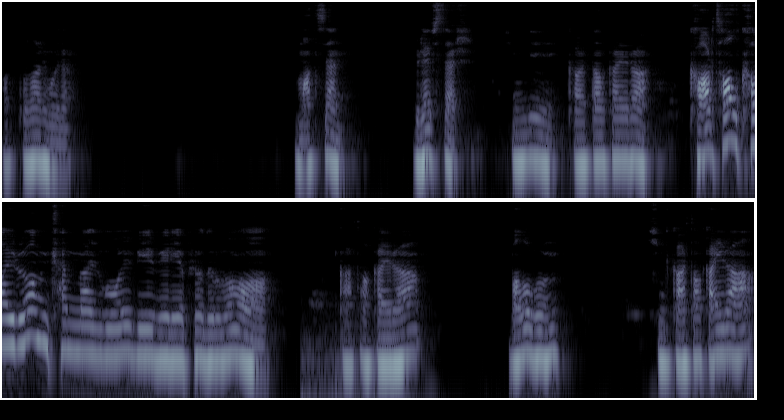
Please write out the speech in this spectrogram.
attılar böyle. Matsen. Brewster. Şimdi Kartal Kayra. Kartal Kayra mükemmel gol 1-1 yapıyor durumu. Kartal Kayra. Balogun. Şimdi Kartal Kayra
